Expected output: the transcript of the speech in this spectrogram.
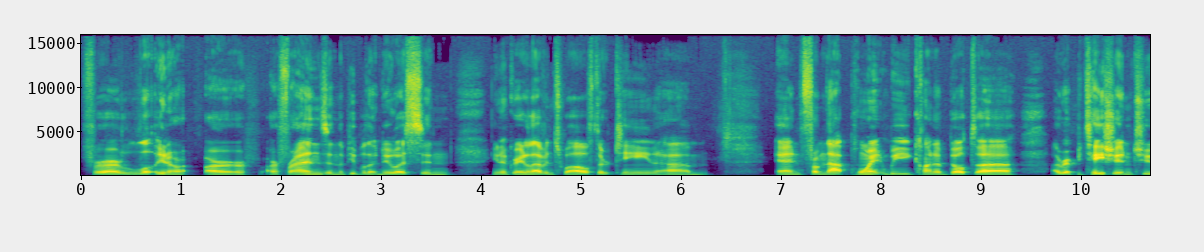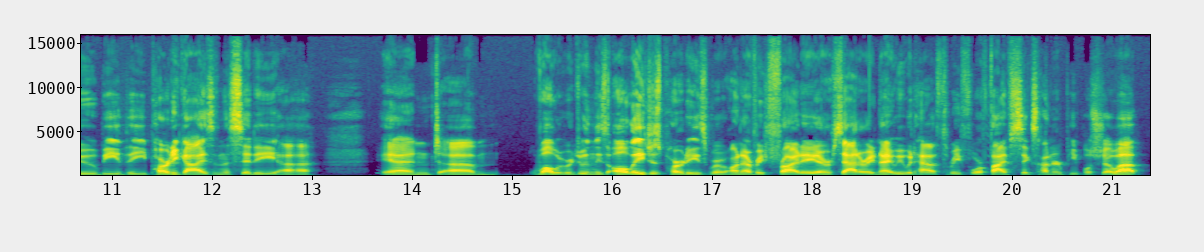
for our you know our our friends and the people that knew us in you know grade 11, 12, 13. Um, and from that point, we kind of built a, a reputation to be the party guys in the city. Uh, and um, while we were doing these all ages parties, where on every Friday or Saturday night we would have three, four, five, six hundred people show up.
